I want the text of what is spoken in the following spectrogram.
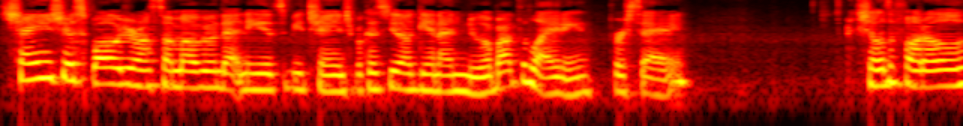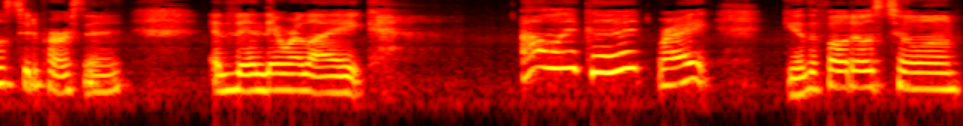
Changed the exposure on some of them that needed to be changed because, you know, again, I knew about the lighting per se. Show the photos to the person. And then they were like, oh, it good, right? give the photos to them.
